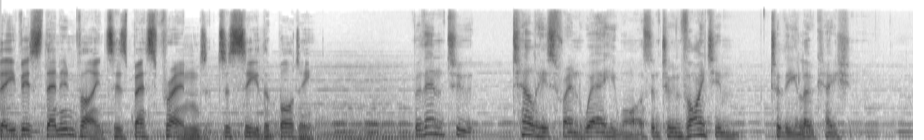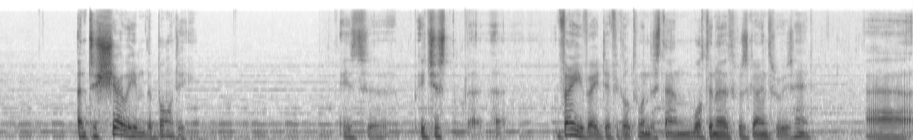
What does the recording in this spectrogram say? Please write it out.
Davies then invites his best friend to see the body. But then to tell his friend where he was and to invite him to the location and to show him the body is uh, it's just uh, uh, very, very difficult to understand what on earth was going through his head. Uh,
